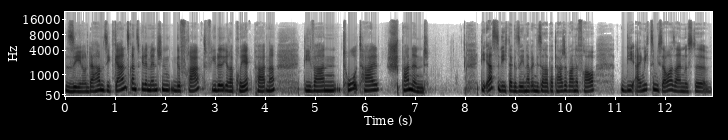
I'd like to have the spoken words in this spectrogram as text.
sehen. Und da haben sie ganz, ganz viele Menschen gefragt, viele ihrer Projektpartner, die waren total spannend. Die erste, die ich da gesehen habe in dieser Reportage, war eine Frau, die eigentlich ziemlich sauer sein müsste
